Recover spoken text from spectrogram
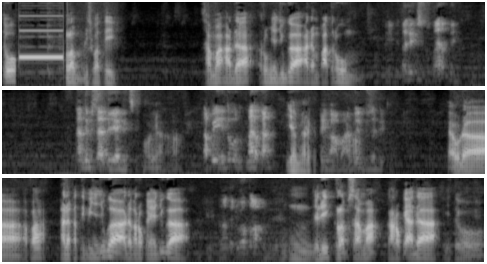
itu klub diskotik. Sama ada roomnya juga, ada empat room. Oke. Itu tadi disebut merek nih. Nanti bisa diedit sih. Oh ya, Tapi itu merek kan? iya merek itu. nggak apa-apa itu bisa di. Ya udah apa? Ada KTV-nya juga, ada karaoke-nya juga. Oke. Lantai dua klub dulu ya. Hmm, jadi klub sama karaoke ada gitu.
